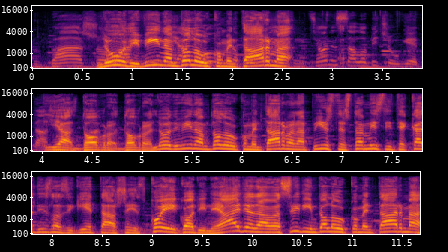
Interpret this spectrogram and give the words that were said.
Baš Ljudi, vi nam dole u komentarima... Funkcionisalo, bit će u GTA 6. Ja, dobro, dobro. Ljudi, vi nam dole u komentarima napišite šta mislite kad izlazi GTA 6. Koje godine? Ajde da vas vidim dole u komentarima.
